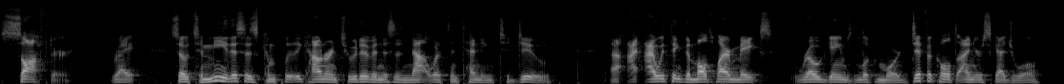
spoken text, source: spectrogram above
softer, right? So to me, this is completely counterintuitive, and this is not what it's intending to do. Uh, I, I would think the multiplier makes road games look more difficult on your schedule.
